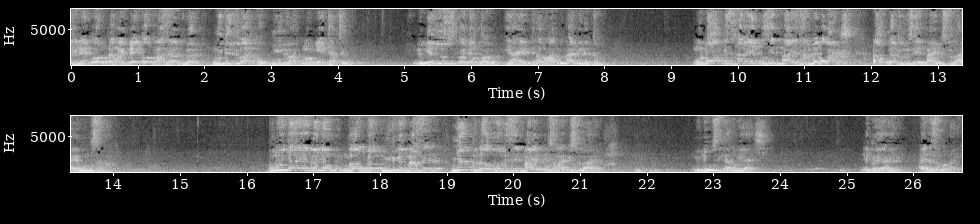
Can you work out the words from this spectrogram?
fi nekkoon te mooy day ko commencé na dugal mu jëliwaat ko ñu indiwaat ko moom ñeenti at si moom ñu dellu si ko jox ko yaayam ci alxamdu aminatu mu doon gis xale yi bu seen bàyyi sàmme ba wàcc daw nga tudd seen bàyyi gisul bàyyi moom mu sama bu muy jaayee ba ñëw ngoon jot ñu jóge marché ñëpp daw xool seen bàyyi mu sama gisul bàyyi mu ñëw si kanam yaay ci ni ko yaay ay na sama bàyyi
